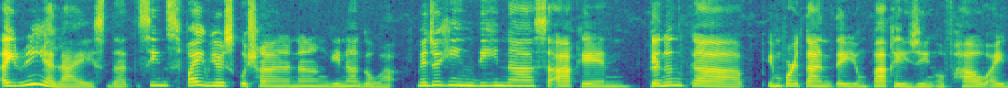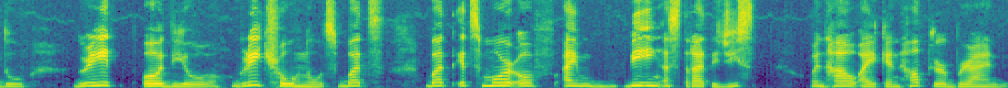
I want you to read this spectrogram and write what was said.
I realized that since 5 years ko siya nang ginagawa, medyo hindi na sa akin ganun ka importante yung packaging of how I do great audio, great show notes, but but it's more of I'm being a strategist on how I can help your brand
